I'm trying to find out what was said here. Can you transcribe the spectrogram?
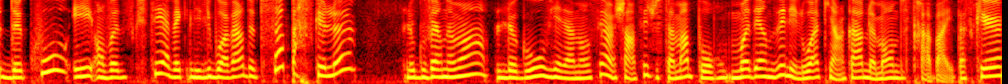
de coûts. Et on va discuter avec Lily Boisvert de tout ça parce que là, le gouvernement Legault vient d'annoncer un chantier justement pour moderniser les lois qui encadrent le monde du travail. Parce que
